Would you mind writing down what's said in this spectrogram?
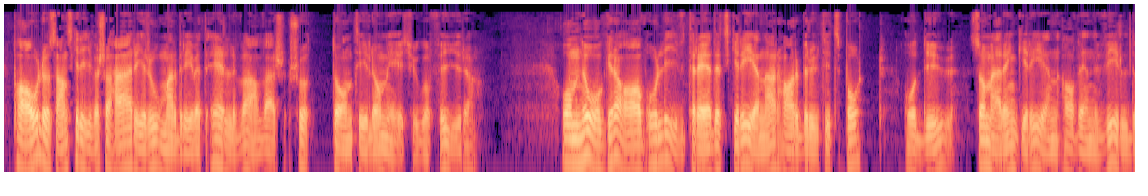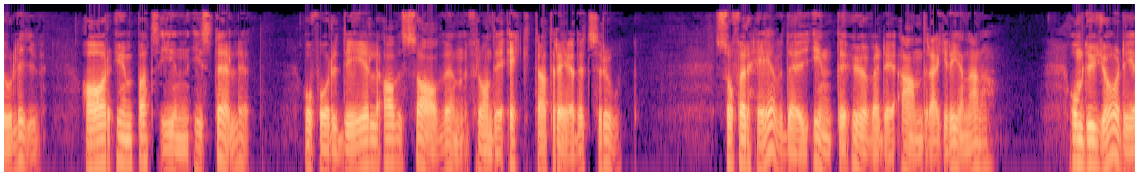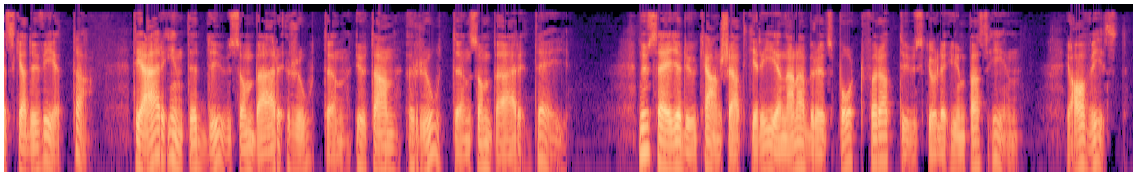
Paulus han skriver så här i Romarbrevet 11, vers 17 till och med 24. Om några av olivträdets grenar har brutits bort och du, som är en gren av en vildoliv, har ympats in istället och får del av saven från det äkta trädets rot, så förhäv dig inte över de andra grenarna. Om du gör det ska du veta, det är inte du som bär roten, utan roten som bär dig. Nu säger du kanske att grenarna bröts bort för att du skulle ympas in. Ja, visst,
